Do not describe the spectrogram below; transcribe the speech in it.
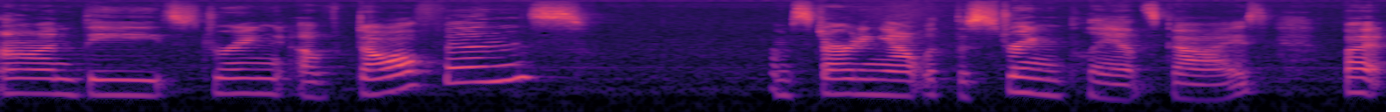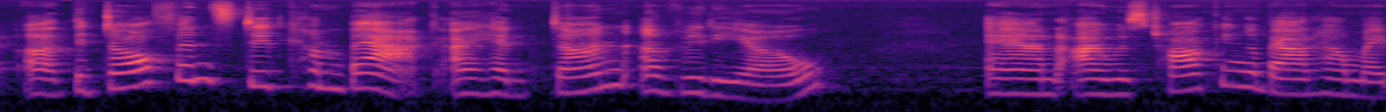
on the string of dolphins. I'm starting out with the string plants, guys. But uh, the dolphins did come back. I had done a video and I was talking about how my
